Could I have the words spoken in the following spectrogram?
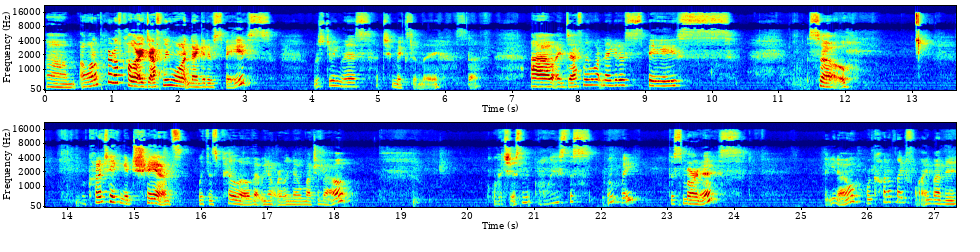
Um, I want to put enough color. I definitely want negative space. I'm just doing this to mix in the stuff. Um, I definitely want negative space. So we're kind of taking a chance with this pillow that we don't really know much about, which isn't always this, oh wait, the smartest. But you know, we're kind of like flying by the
